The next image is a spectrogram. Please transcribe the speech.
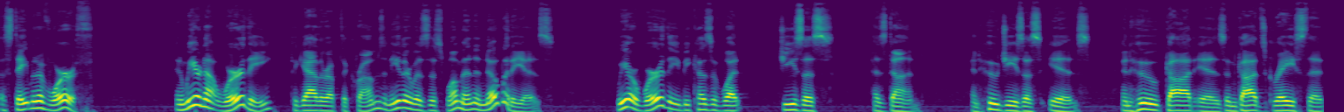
a statement of worth. And we are not worthy to gather up the crumbs, and neither was this woman, and nobody is. We are worthy because of what Jesus has done and who Jesus is and who God is and God's grace that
